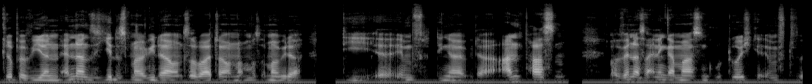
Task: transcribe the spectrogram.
Grippeviren ändern sich jedes Mal wieder und so weiter und man muss immer wieder die äh, Impfdinger wieder anpassen. Aber wenn das einigermaßen gut durchgeimpft wird,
